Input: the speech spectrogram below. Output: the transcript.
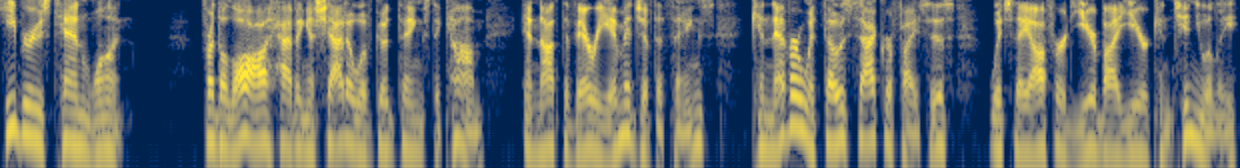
Hebrews 10:1 For the law, having a shadow of good things to come, and not the very image of the things, can never with those sacrifices which they offered year by year continually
